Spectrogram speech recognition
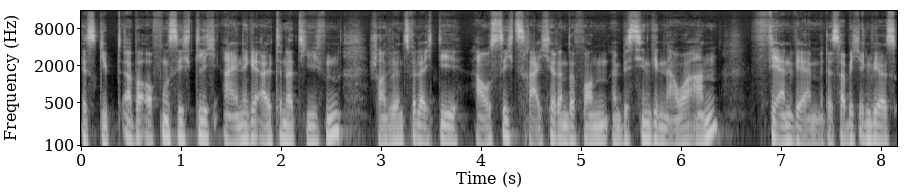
Es gibt aber offensichtlich einige Alternativen. Schauen wir uns vielleicht die aussichtsreicheren davon ein bisschen genauer an. Fernwärme, das habe ich irgendwie als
